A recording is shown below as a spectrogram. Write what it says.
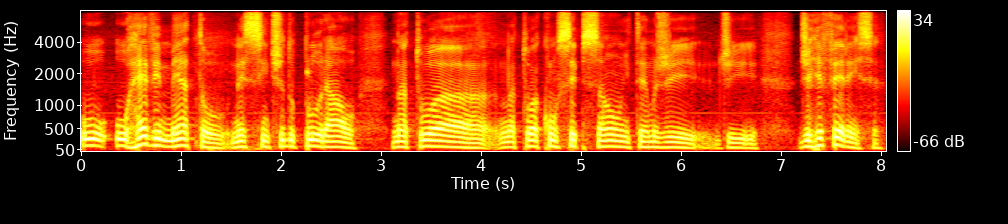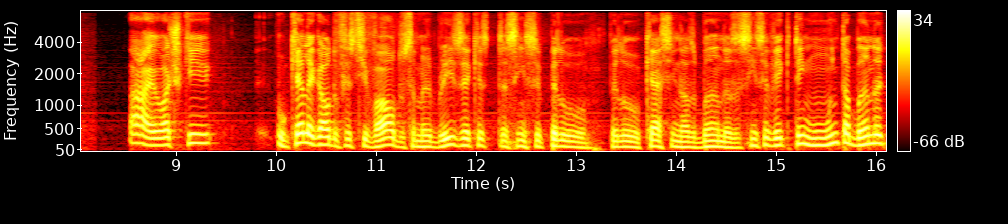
o, o heavy metal nesse sentido plural? na tua, na tua concepção em termos de, de, de referência? Ah, eu acho que o que é legal do festival do Summer Breeze é que assim, pelo pelo casting das bandas, assim, você vê que tem muita banda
